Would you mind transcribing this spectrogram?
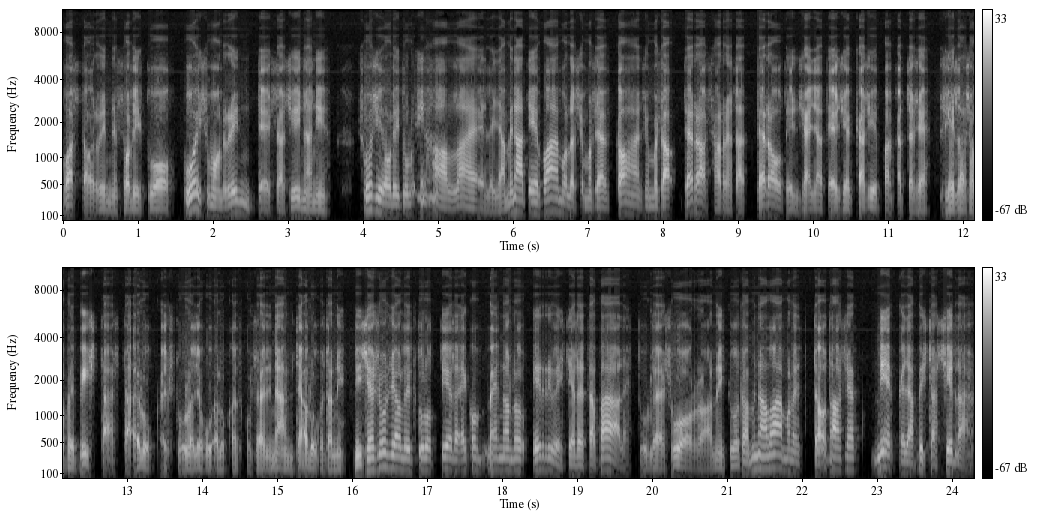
vastarinnessa, oli tuo Kuismon rinteessä siinä, niin susi oli tullut ihan lähelle ja minä tein vaimolle semmoisen kahden semmoisen teräsharjasta, teroutin sen ja tein sen käsipaikka, että se sillä sopi pistää sitä elukkaa, jos tulla joku elukka, kun se ei nähnyt mitä elukata, niin, niin se susi oli tullut tielle, eikö mennä irvistellä, että päälle tulee suoraan, niin tuota minä vaimolle, että ota se miekka ja pistä sillä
